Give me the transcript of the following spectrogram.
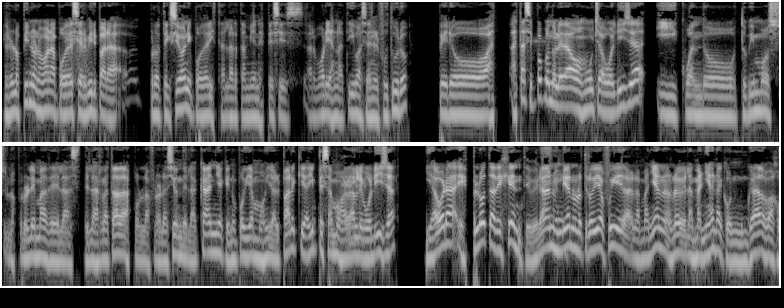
pero los pinos nos van a poder servir para protección y poder instalar también especies arbóreas nativas en el futuro, pero has- hasta hace poco no le dábamos mucha bolilla y cuando tuvimos los problemas de las, de las ratadas por la floración de la caña, que no podíamos ir al parque, ahí empezamos a darle bolilla y ahora explota de gente. Verano, Sí. invierno, el otro día fui a la mañana, a las 9 de la mañana, con grados bajo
